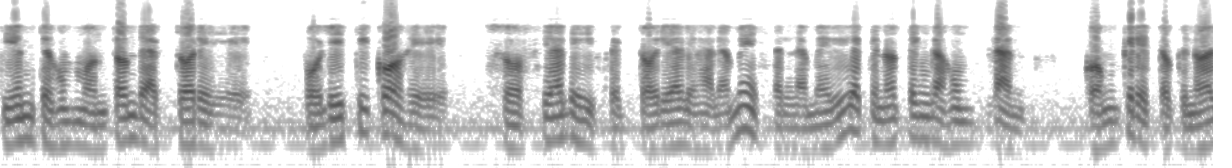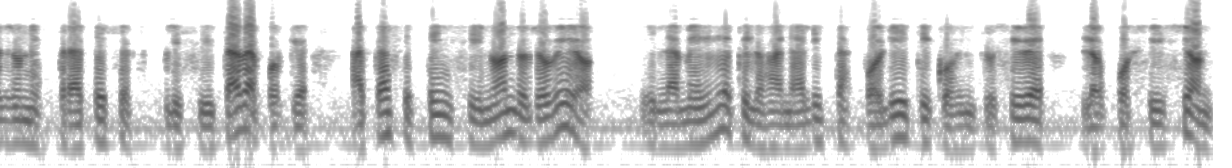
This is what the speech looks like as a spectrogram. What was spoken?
sientes un montón de actores eh, políticos, eh, sociales y sectoriales a la mesa. En la medida que no tengas un plan concreto, que no haya una estrategia explicitada, porque acá se está insinuando, yo veo, en la medida que los analistas políticos, inclusive la oposición,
